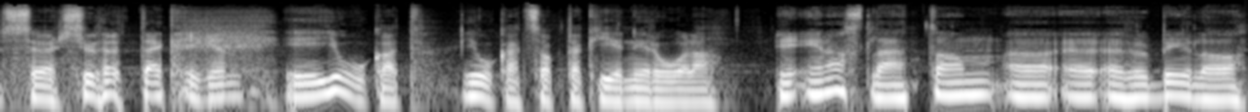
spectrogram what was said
szörnyszülöttek. Igen. É, Jókat, jókat szoktak írni róla. Én azt láttam, uh, erről Béla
